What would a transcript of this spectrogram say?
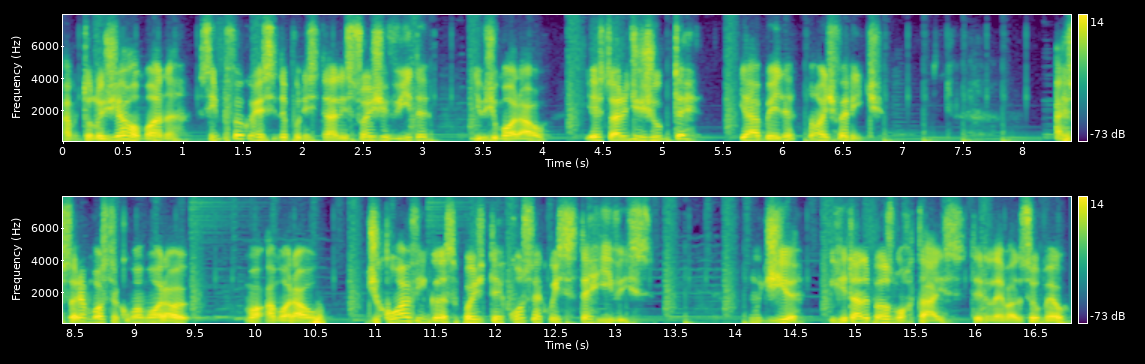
A mitologia romana sempre foi conhecida por ensinar lições de vida e de moral, e a história de Júpiter e a abelha não é diferente. A história mostra como a moral, a moral de como a vingança pode ter consequências terríveis. Um dia, irritada pelos mortais terem levado seu mel,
